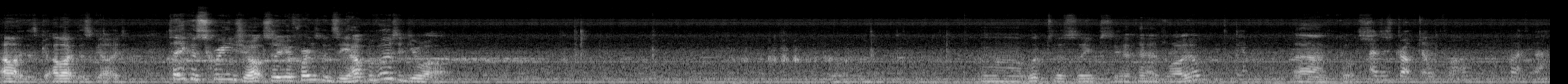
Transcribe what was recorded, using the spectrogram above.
I like this. I like this guide. Take a screenshot so your friends can see how perverted you are. Uh, look to the sink, see a hair dryer. Yep. Ah, of course. I just dropped it on the floor. Oh, it's back.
